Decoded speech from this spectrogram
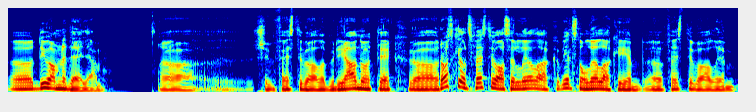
uh, divām nedēļām, uh, šim festivālam ir jānotiek. Uh, Roskildes festivāls ir lielāk, viens no lielākajiem uh, festivāliem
